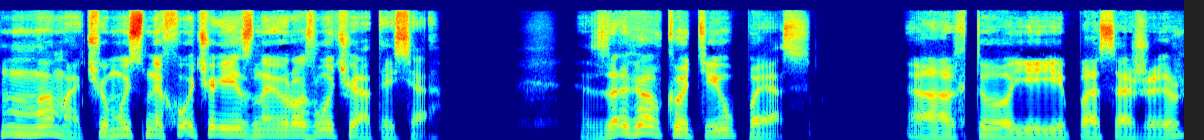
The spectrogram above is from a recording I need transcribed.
Мама чомусь не хоче із нею розлучатися. Загавкотів пес. А хто її пасажир?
